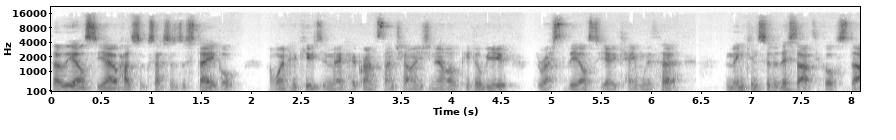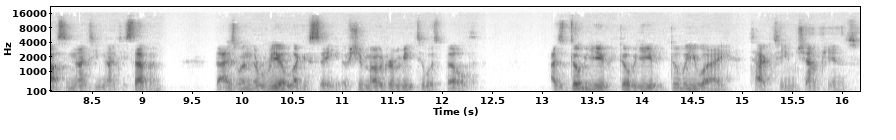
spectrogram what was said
Though the LCO had success as a stable, and when Hokuto made her grandstand challenge in LLPW, the rest of the LCO came with her, the main consider this article starts in 1997. That is when the real legacy of Shimoda and Mita was built, as WWWA Tag Team Champions.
